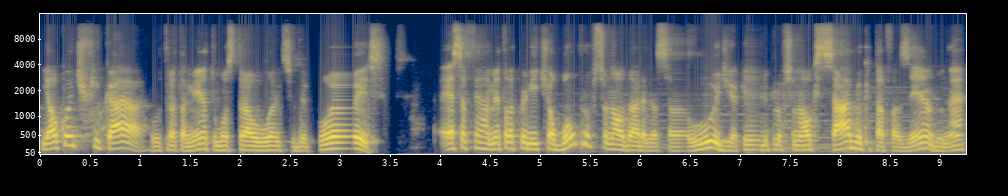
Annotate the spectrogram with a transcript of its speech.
E ao quantificar o tratamento, mostrar o antes e o depois, essa ferramenta ela permite ao bom profissional da área da saúde, aquele profissional que sabe o que está fazendo, né,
